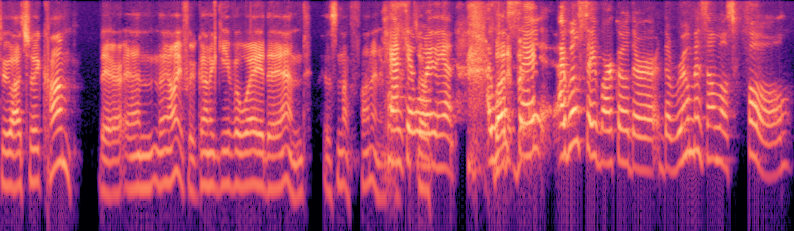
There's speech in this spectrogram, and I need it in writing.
to actually come. there. And you know, if we're gonna give away the end, it's not fun anymore. Can't give So- away the end. I But- will but- say, I will say, Marco, there the room is almost full.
